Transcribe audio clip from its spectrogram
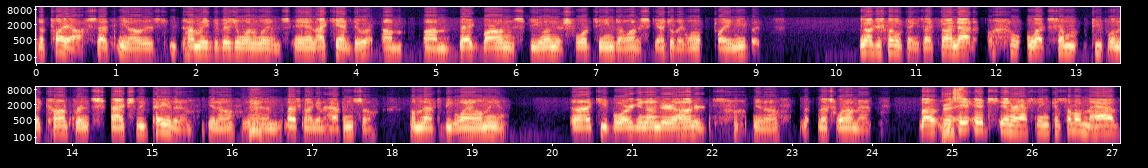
the playoffs. That you know is how many Division One wins, and I can't do it. I'm I'm beg, borrowing, and stealing. There's four teams I want to schedule. They won't play me, but you know, just little things. I found out what some people in the conference actually pay them. You know, and that's not going to happen. So I'm going to have to beat Wyoming and uh, keep Oregon under a hundred. You know, that's where I'm at. But Bruce? it's interesting because some of them have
